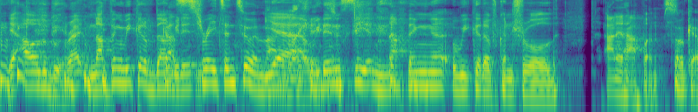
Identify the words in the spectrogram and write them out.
yeah, out of the blue, right? Nothing we could have done. We didn't. straight into it, man. yeah, Like- we didn't see it. Nothing we could have controlled, and it happens Okay.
